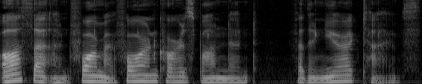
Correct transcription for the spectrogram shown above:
author, and former foreign correspondent for the New York Times.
